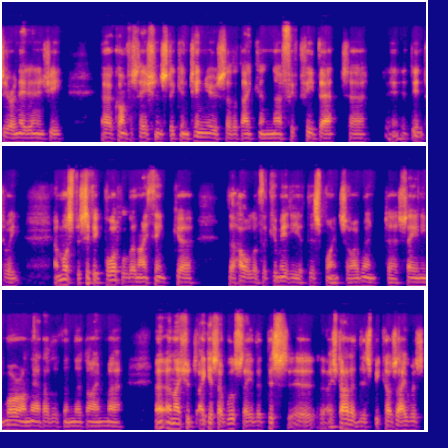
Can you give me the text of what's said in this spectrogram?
zero net energy uh, conversations to continue so that I can feed that into a, a, more specific portal than I think the whole of the committee at this point. So I won't uh, say any more on that other than that I'm, uh, and I should, I guess I will say that this, uh, I started this because I was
